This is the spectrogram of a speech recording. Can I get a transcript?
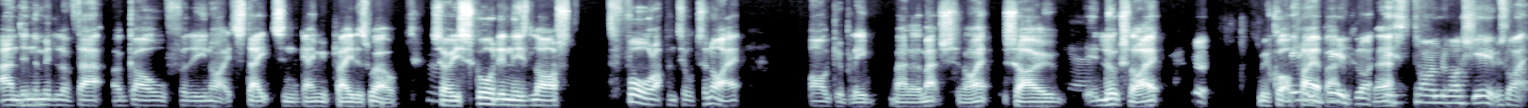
and in the middle of that, a goal for the United States in the game he played as well. Hmm. So he scored in his last four up until tonight, arguably man of the match tonight. So it looks like we've got a Thing player back. weird, Like there. this time last year, it was like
